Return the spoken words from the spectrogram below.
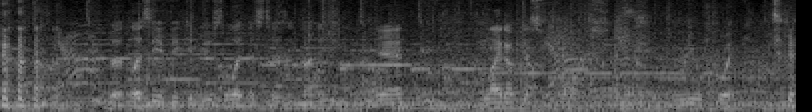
But let's see if he can use the lightness to his advantage Yeah. Light up this fox. real quick.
